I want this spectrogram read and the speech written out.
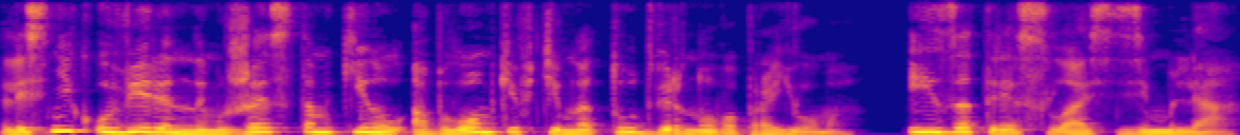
лесник уверенным жестом кинул обломки в темноту дверного проема. И затряслась земля.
